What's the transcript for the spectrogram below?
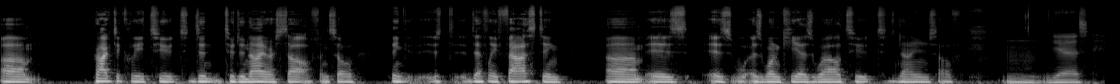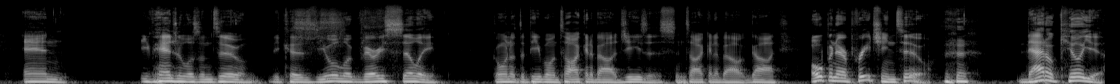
um, practically to to, de- to deny ourselves and so i think definitely fasting um, is is is one key as well to to denying yourself Mm, yes, and evangelism too, because you'll look very silly going up to people and talking about Jesus and talking about God. Open air preaching too. That'll kill you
